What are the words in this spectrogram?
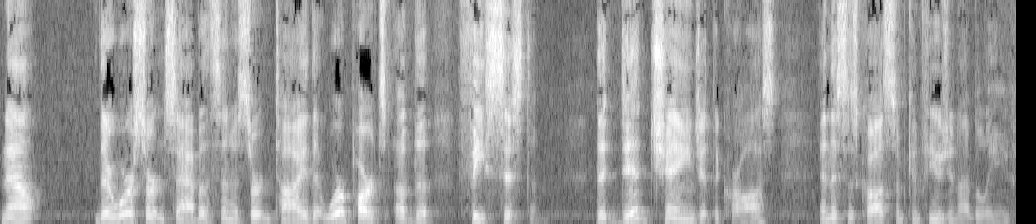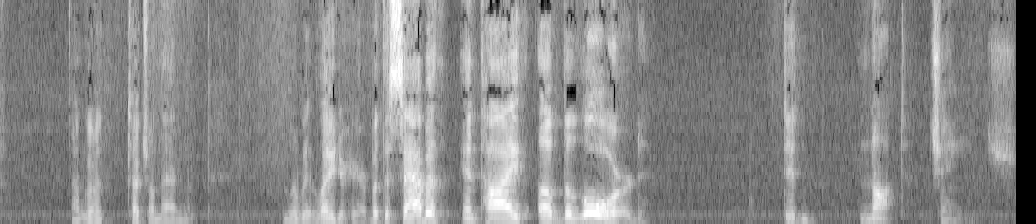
Now, there were certain Sabbaths and a certain tithe that were parts of the feast system that did change at the cross and this has caused some confusion, I believe. I'm going to touch on that a little bit later here. But the Sabbath and tithe of the Lord did not change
